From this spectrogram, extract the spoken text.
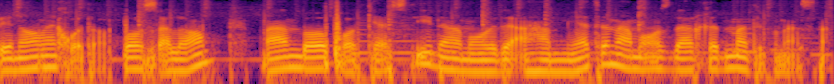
به نام خدا. با سلام من با پادکستی در مورد اهمیت نماز در خدمتتون هستم.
